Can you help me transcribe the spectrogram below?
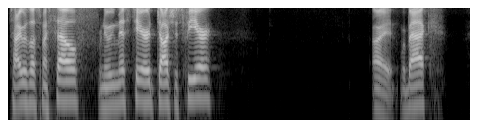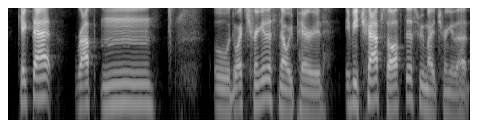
Tiger's Lust myself. Renewing mist here. Dodge his fear. All right, we're back. Kick that. Rop. Mmm. Oh, do I trigger this? No, we parried. If he traps off this, we might trigger that.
